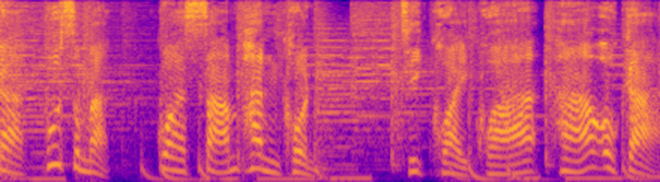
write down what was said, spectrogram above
จากผู้สมัครกว่า 3,000 คน ที่ไขว่คว้าหาโอกาส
